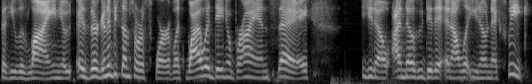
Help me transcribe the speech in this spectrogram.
that he was lying? You know, is there going to be some sort of swerve? Like, why would Daniel Bryan say? you know, I know who did it and I'll let you know next week.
